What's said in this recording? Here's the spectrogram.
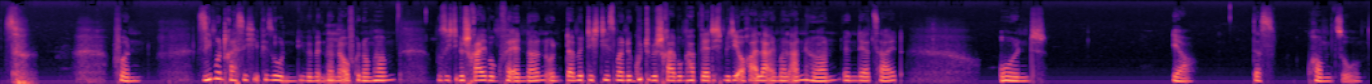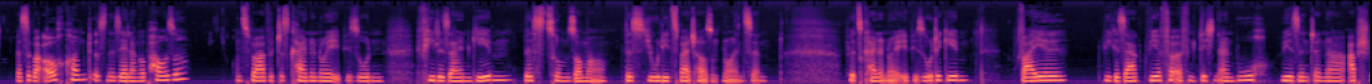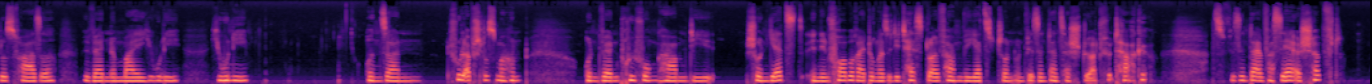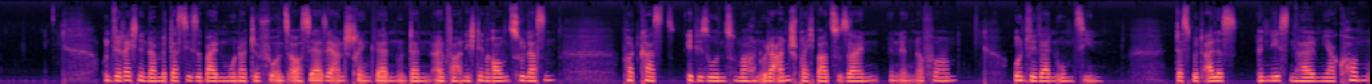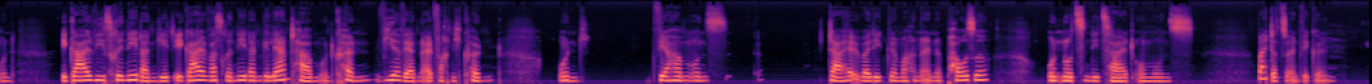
von 37 Episoden, die wir miteinander aufgenommen haben, muss ich die Beschreibung verändern. Und damit ich diesmal eine gute Beschreibung habe, werde ich mir die auch alle einmal anhören in der Zeit. Und ja, das kommt so. Was aber auch kommt, ist eine sehr lange Pause. Und zwar wird es keine neue Episoden, viele sein, geben bis zum Sommer, bis Juli 2019 wird es keine neue Episode geben, weil, wie gesagt, wir veröffentlichen ein Buch wir sind in der Abschlussphase. Wir werden im Mai, Juli, Juni unseren Schulabschluss machen und werden Prüfungen haben, die schon jetzt in den Vorbereitungen, also die Testläufe haben wir jetzt schon und wir sind dann zerstört für Tage. Also wir sind da einfach sehr erschöpft. Und wir rechnen damit, dass diese beiden Monate für uns auch sehr, sehr anstrengend werden und dann einfach nicht den Raum zulassen, Podcast-Episoden zu machen oder ansprechbar zu sein in irgendeiner Form. Und wir werden umziehen. Das wird alles im nächsten halben Jahr kommen und egal wie es René dann geht, egal was René dann gelernt haben und können, wir werden einfach nicht können. Und wir haben uns daher überlegt, wir machen eine Pause und nutzen die Zeit, um uns weiterzuentwickeln.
